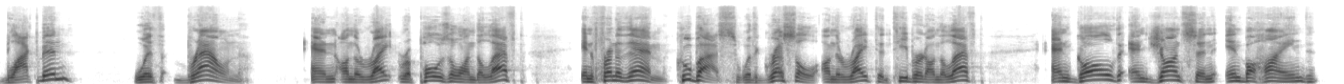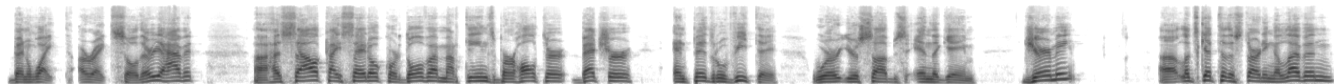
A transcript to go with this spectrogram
Blackman with Brown. And on the right, Raposo on the left. In front of them, Cubas with Gressel on the right and T-Bird on the left. And Gauld and Johnson in behind Brian White. All right. So there you have it. Uh, Hasal, Caicedo, Cordova, Martins, Berhalter, Becher, and Pedro Vite were your subs in the game. Jeremy, uh, let's get to the starting 11.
